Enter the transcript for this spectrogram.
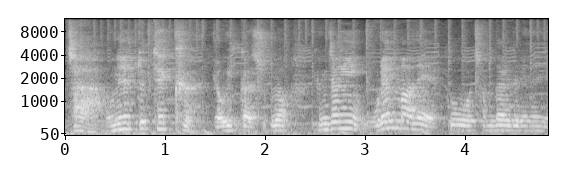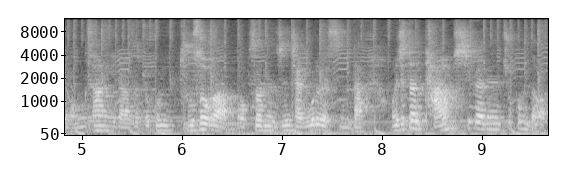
자 오늘의 뚝테크 여기까지고요. 굉장히 오랜만에 또 전달드리는 영상이라서 조금 두서가 없었는지는 잘 모르겠습니다. 어쨌든 다음 시간에는 조금 더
